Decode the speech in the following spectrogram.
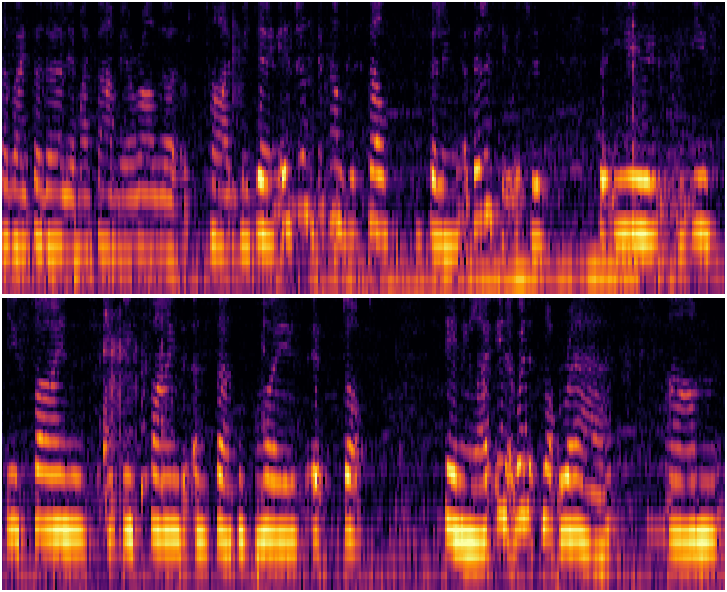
as I said earlier, my family are rather tired of me doing, it just becomes a self fulfilling ability, which is that you, you, you, find, you find a certain poise, it stops seeming like, you know, when it's not rare. Um,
